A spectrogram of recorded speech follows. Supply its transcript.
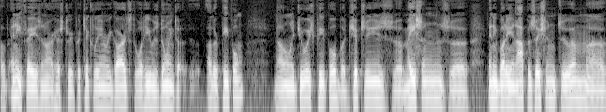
of any phase in our history, particularly in regards to what he was doing to other people, not only Jewish people, but gypsies, uh, Masons, uh, anybody in opposition to him, uh,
